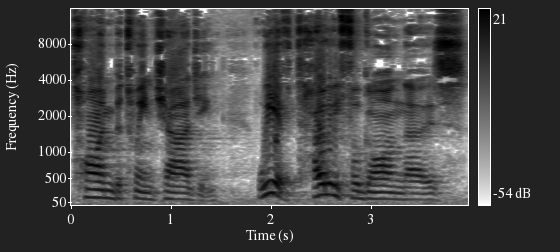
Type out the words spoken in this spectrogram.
time between charging. We have totally forgone those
